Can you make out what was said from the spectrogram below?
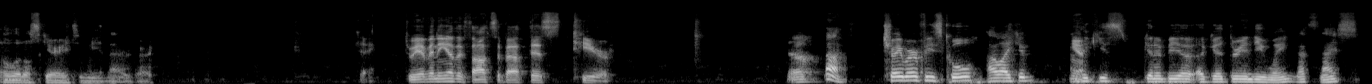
a little scary to me in that regard. Okay. Do we have any other thoughts about this tier? No. Trey Murphy's cool. I like him. Yeah. I think he's going to be a, a good 3 and D wing. That's nice.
